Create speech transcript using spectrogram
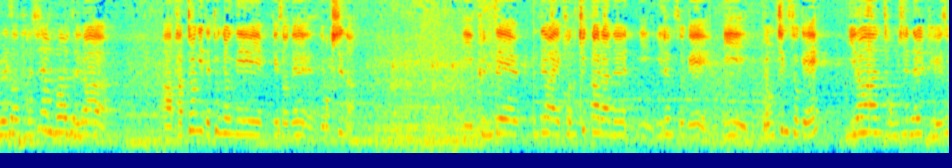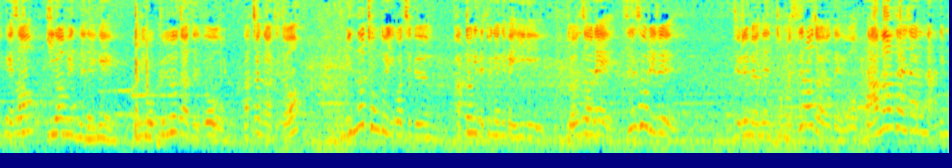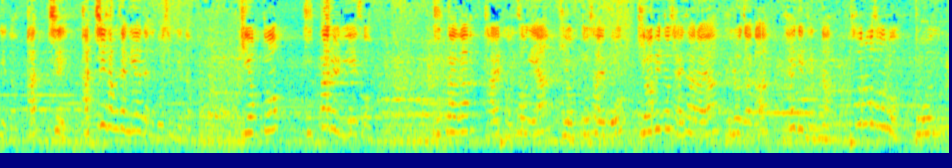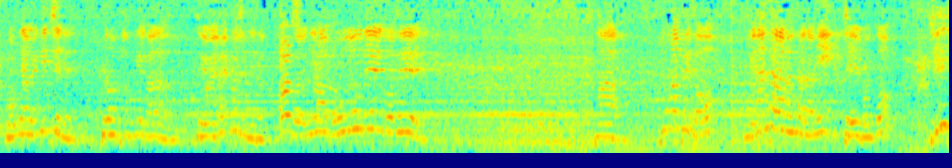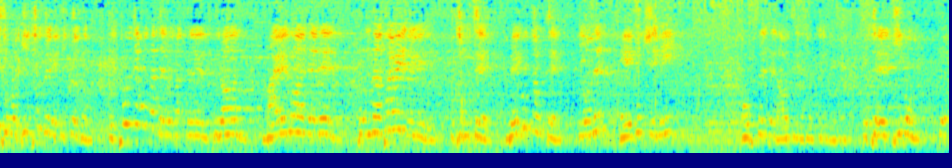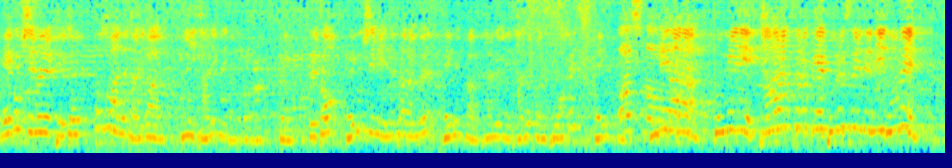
그래서 다시 한번 제가 아, 박정희 대통령님께서는 역시나 이 근대 근대화의 건축가라는 이 이름 속에 이 명칭 속에 이러한 정신을 계속해서 기업인들에게 그리고 근로자들도 마찬가지죠. 민노총도 이거 지금 박정희 대통령님의 이 연설의 쓴소리를 들으면은 정말 쓰러져야 돼요. 나만 살자는 아닙니다. 같이, 같이 상생해야 되는 것입니다. 기업도 국가를 위해서 국가가 잘 건성해야 기업도 살고 기업이 또 잘 살아야 근로자가 살게 된다. 서로 서로 좋은 영향을 끼치는 그런 관계가 되어야 할 것입니다. 그래서 이런 모든 것을 다 통합해서 우리 한 사람 한 사람이 제일 먼저 제일 정말 기초적에 뒤쳐서 토지공사제도 같은 그런 말도 안 되는 공산 사회주의 정책, 외국 정책 이거는 애국심이 없을 때 나올 수 있는 정책입니다. 그 제일 기본 그 애국심을 계속 호소하는 자리가 이 자리입니다, 여러분. 네. 그래서 애국심이 있는 사람은 애국가 당연히 다절까지 좋아할 수 애국가. 우리나라 국민 이 자랑스럽게 부를 수 있는 이 노래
